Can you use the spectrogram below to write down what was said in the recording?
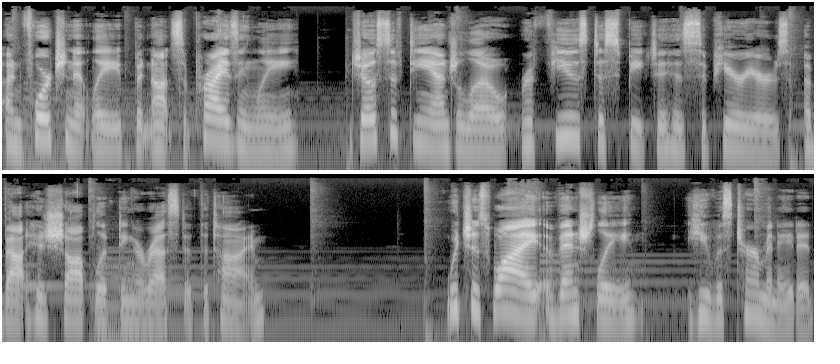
Unfortunately, but not surprisingly, Joseph DeAngelo refused to speak to his superiors about his shoplifting arrest at the time, which is why eventually he was terminated.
